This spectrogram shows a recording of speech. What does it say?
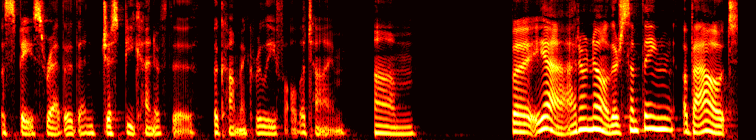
a space rather than just be kind of the the comic relief all the time. Um, but yeah, I don't know. There's something about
